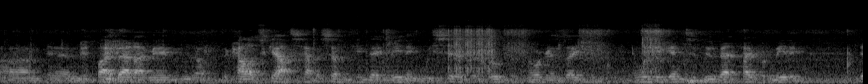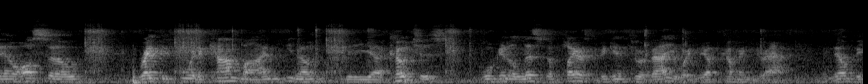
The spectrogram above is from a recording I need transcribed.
Um, and by that I mean, you know, the college scouts have a seventeen-day meeting. We sit as a group, as an organization, and we begin to do that type of meeting. Then also, right before the combine, you know, the uh, coaches will get a list of players to begin to evaluate the upcoming draft. And they'll be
